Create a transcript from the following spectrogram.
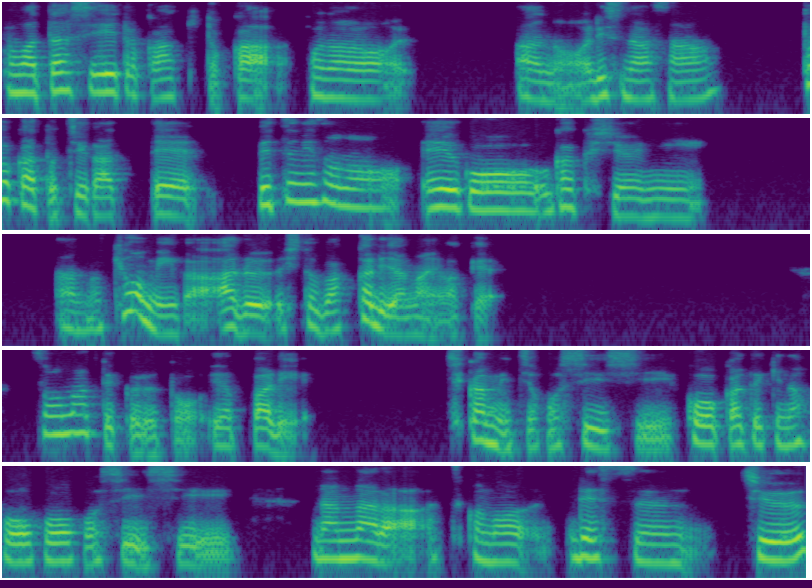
私とか秋とか、この、あの、リスナーさんとかと違って、別にその、英語学習に、あの、興味がある人ばっかりじゃないわけ。そうなってくると、やっぱり、近道欲しいし、効果的な方法欲しいし、なんなら、このレッスン中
